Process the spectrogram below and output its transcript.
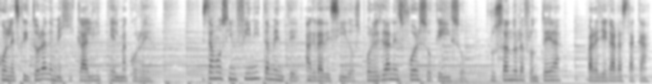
con la escritora de Mexicali, Elma Correa. Estamos infinitamente agradecidos por el gran esfuerzo que hizo cruzando la frontera para llegar hasta acá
